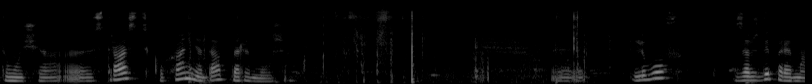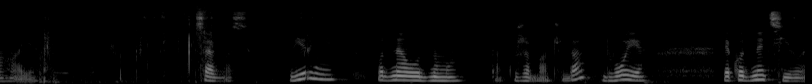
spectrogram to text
Тому що е, страсть, кохання да, переможе. Е, Любов завжди перемагає. Це в вас вірні одне одному. Так, уже бачу, да? Двоє, як одне ціле.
